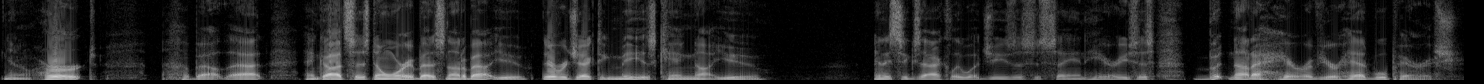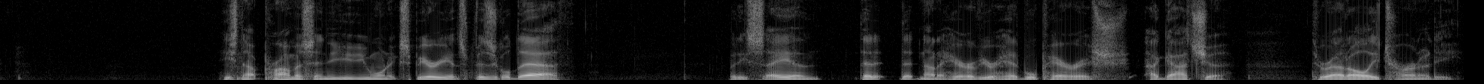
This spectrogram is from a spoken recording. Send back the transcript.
you know hurt about that. And God says don't worry about it. It's not about you. They're rejecting me as king not you and it's exactly what Jesus is saying here he says but not a hair of your head will perish he's not promising you you won't experience physical death but he's saying that, that not a hair of your head will perish. I got you throughout all eternity.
